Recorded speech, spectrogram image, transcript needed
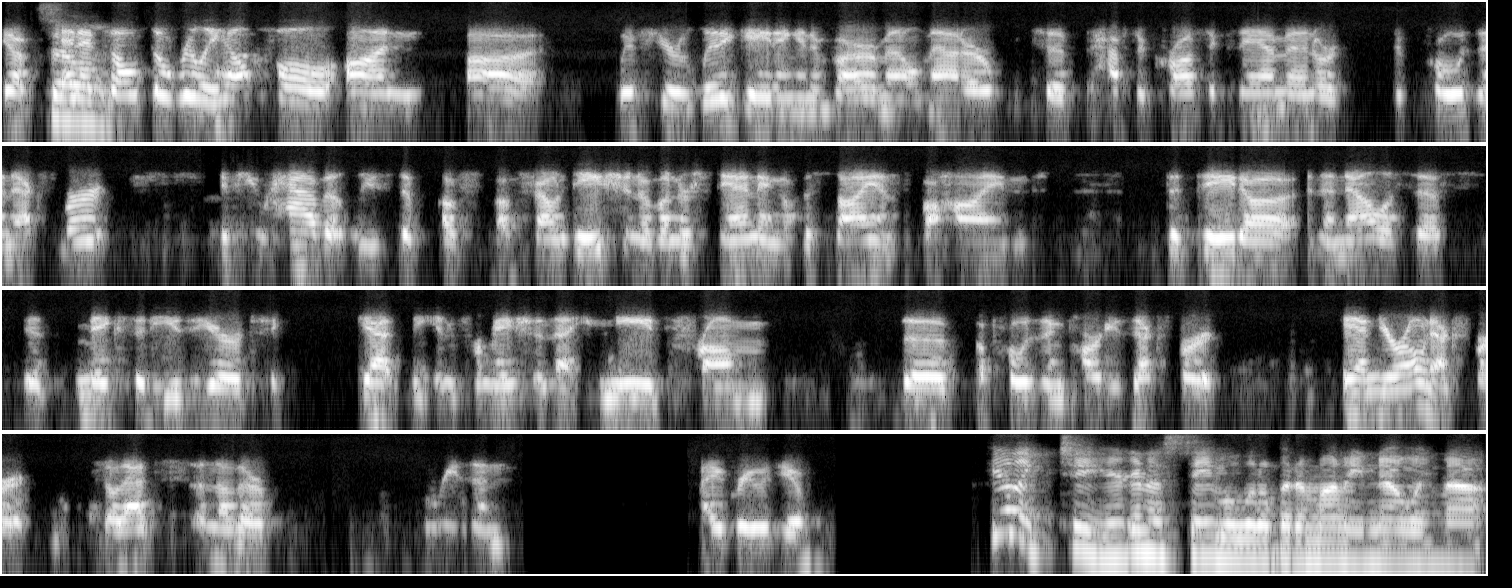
Yep. So, and it's also really helpful on uh, if you're litigating an environmental matter to have to cross examine or depose an expert. If you have at least a, a, a foundation of understanding of the science behind the data and analysis, it makes it easier to get the information that you need from the opposing party's expert and your own expert. So that's another reason I agree with you. I feel like too, you're going to save a little bit of money knowing that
